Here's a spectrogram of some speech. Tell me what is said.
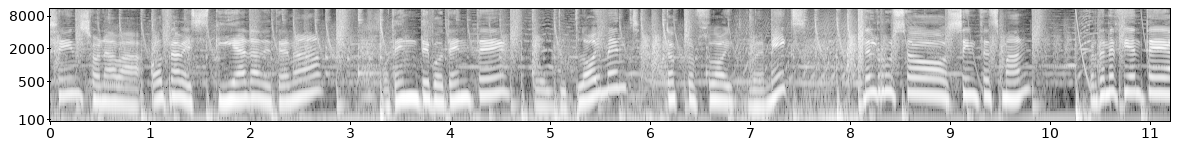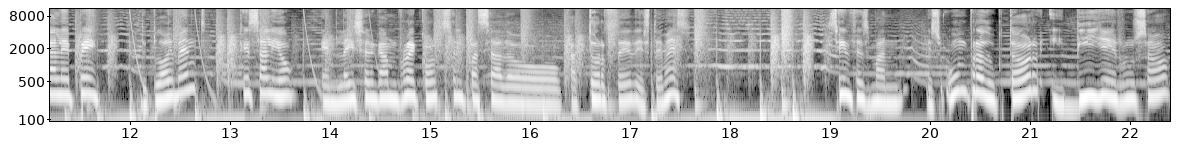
Sonaba otra bestiada de tema, potente, potente, el Deployment, Dr. Floyd Remix, del ruso Synthesman, perteneciente al EP Deployment, que salió en Lasergun Records el pasado 14 de este mes. Synthesman es un productor y DJ ruso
